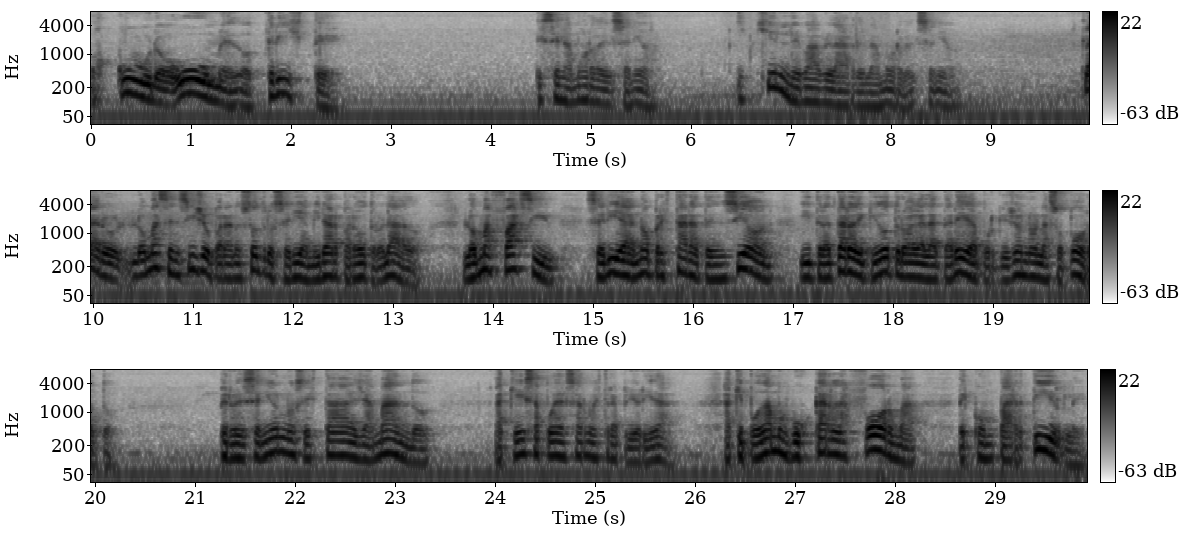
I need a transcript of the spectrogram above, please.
oscuro, húmedo, triste, es el amor del Señor. ¿Y quién le va a hablar del amor del Señor? Claro, lo más sencillo para nosotros sería mirar para otro lado. Lo más fácil sería no prestar atención y tratar de que otro haga la tarea porque yo no la soporto. Pero el Señor nos está llamando a que esa pueda ser nuestra prioridad, a que podamos buscar la forma de compartirle,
